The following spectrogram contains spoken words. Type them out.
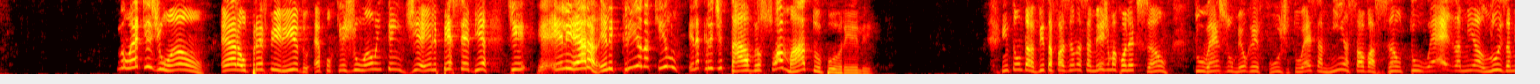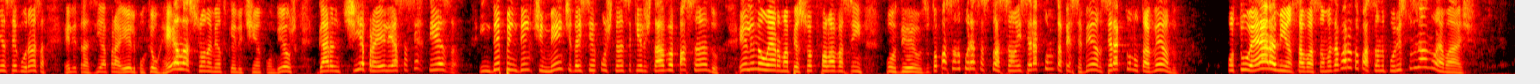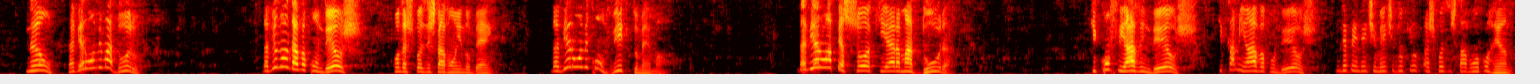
Não é que João era o preferido, é porque João entendia, ele percebia que ele era, ele cria naquilo, ele acreditava, eu sou amado por ele. Então Davi está fazendo essa mesma conexão. Tu és o meu refúgio, tu és a minha salvação, tu és a minha luz, a minha segurança. Ele trazia para ele, porque o relacionamento que ele tinha com Deus garantia para ele essa certeza, independentemente das circunstâncias que ele estava passando. Ele não era uma pessoa que falava assim: por Deus, eu estou passando por essa situação, aí será que tu não está percebendo? Será que tu não está vendo? Pô, tu era a minha salvação, mas agora eu estou passando por isso, tu já não é mais. Não, Davi era um homem maduro. Davi não andava com Deus quando as coisas estavam indo bem. Davi era um homem convicto, meu irmão. Davi era uma pessoa que era madura, que confiava em Deus, que caminhava com Deus, independentemente do que as coisas estavam ocorrendo.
